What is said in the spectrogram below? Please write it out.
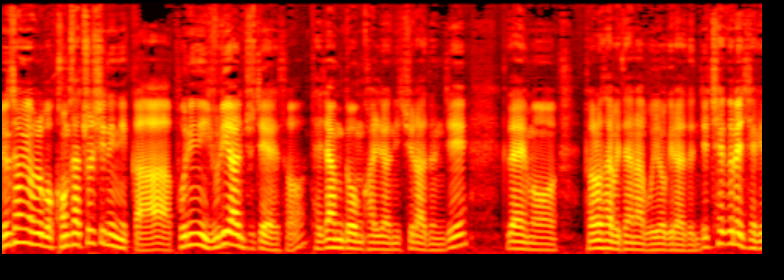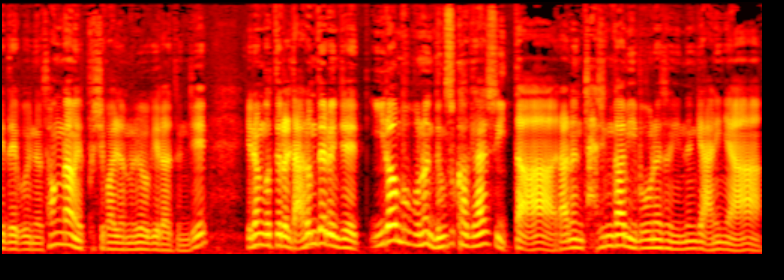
윤석열 후보 검사 출신이니까 본인이 유리한 주제에서 대장동 관련 이슈라든지 그다음에 뭐 변호사 비대납 의혹이라든지 최근에 제기되고 있는 성남 FC 관련 의혹이라든지 이런 것들을 나름대로 이제 이런 부분은 능숙하게 할 수 있다라는 자신감이 이 부분에서 있는 게 아니냐.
